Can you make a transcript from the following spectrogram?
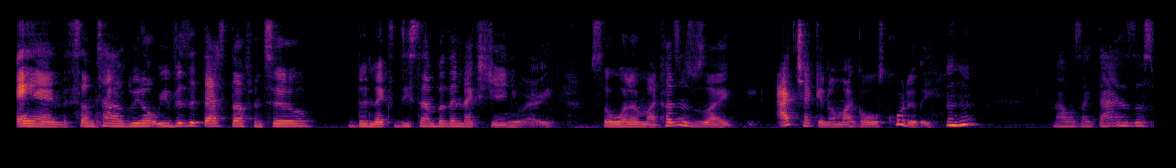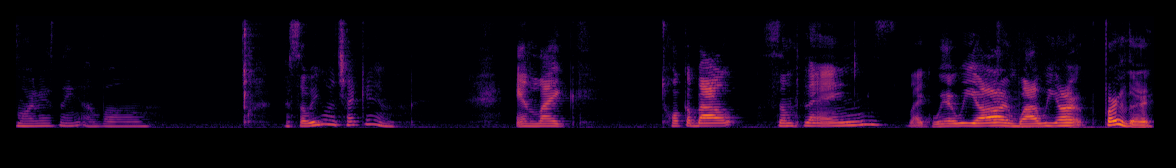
and sometimes we don't revisit that stuff until the next December, the next January. So one of my cousins was like, "I check in on my goals quarterly," mm-hmm. and I was like, "That is the smartest thing of um." And so we're gonna check in, and like talk about some things, like where we are and why we aren't further.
